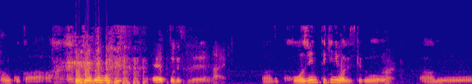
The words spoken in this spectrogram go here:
3個か。は えーっとですね、はい。あの個人的にはですけど、はい。あのー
